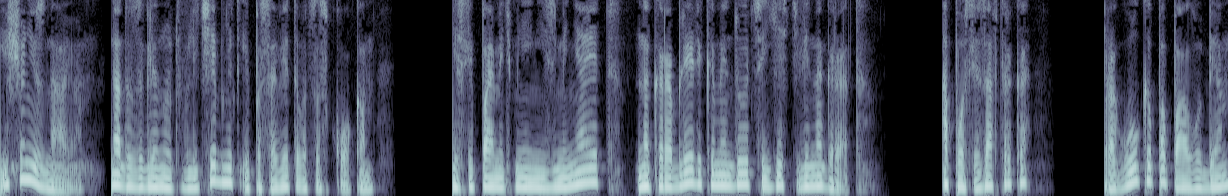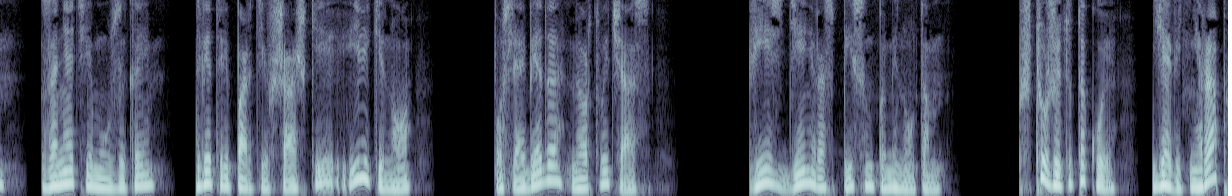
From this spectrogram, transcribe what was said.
Еще не знаю. Надо заглянуть в лечебник и посоветоваться с Коком — если память мне не изменяет, на корабле рекомендуется есть виноград. А после завтрака? Прогулка по палубе, занятие музыкой, две-три партии в шашки или кино. После обеда — мертвый час. Весь день расписан по минутам. Что же это такое? Я ведь не раб?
